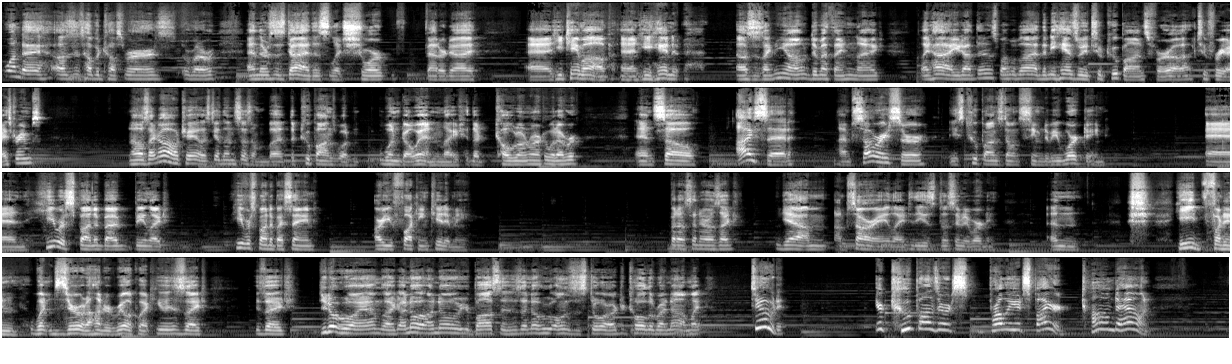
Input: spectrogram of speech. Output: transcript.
one day I was just helping customers or whatever, and there's this guy, this like short, fatter guy and he came up and he handed. I was just like, you know, did my thing, like, like, hi, you got this, blah blah blah. And then he hands me two coupons for uh, two free ice creams, and I was like, oh, okay, let's get that in the system. But the coupons would wouldn't go in, like the code wouldn't work or whatever. And so I said, I'm sorry, sir, these coupons don't seem to be working. And he responded by being like, he responded by saying, are you fucking kidding me? But I was sitting there, I was like, yeah, I'm I'm sorry, like these don't seem to be working. And he fucking went zero to hundred real quick. He was like he's like, Do you know who I am? Like, I know I know your bosses, I know who owns the store, I could call them right now. I'm like, dude, your coupons are probably expired. Calm down.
